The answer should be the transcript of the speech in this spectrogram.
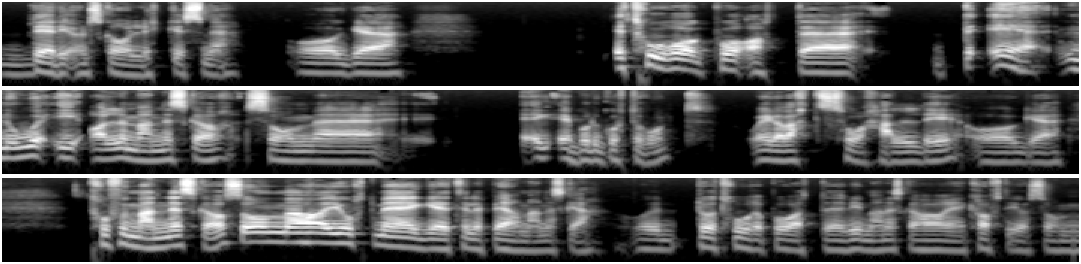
det de ønsker å lykkes med. Og eh, jeg tror òg på at eh, det er noe i alle mennesker som eh, er både godt og vondt. Og jeg har vært så heldig og truffet mennesker som har gjort meg til et bedre menneske. Og da tror jeg på at vi mennesker har en kraft i oss som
